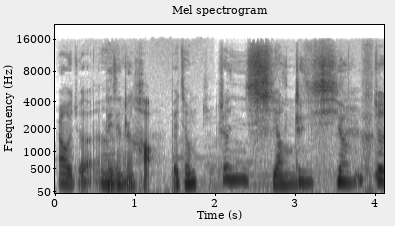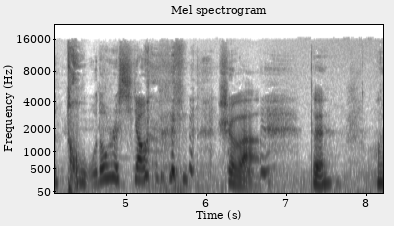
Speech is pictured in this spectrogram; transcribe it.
让我觉得、嗯北京真好，北京真香，真香，就土都是香。是吧？对，我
